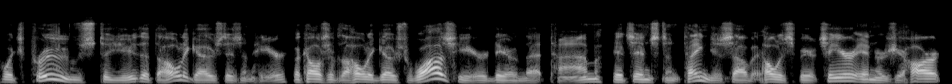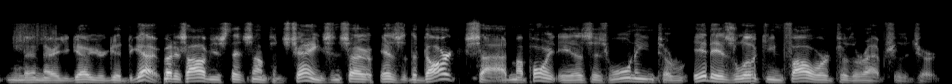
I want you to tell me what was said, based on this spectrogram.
which proves to you that the Holy Ghost isn't here. Because if the Holy Ghost was here during that time, it's instantaneous. The Holy Spirit's here, enters your heart, and then there you go, you're good to go. But it's obvious that something's changed. And so, as the dark side, my point is, is is wanting to it is looking forward to the rapture of the church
